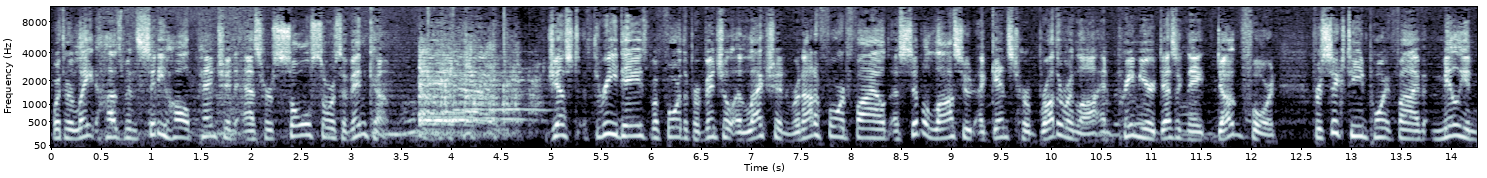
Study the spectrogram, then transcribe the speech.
with her late husband's City Hall pension as her sole source of income. Just three days before the provincial election, Renata Ford filed a civil lawsuit against her brother-in-law and premier designate Doug Ford for $16.5 million,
